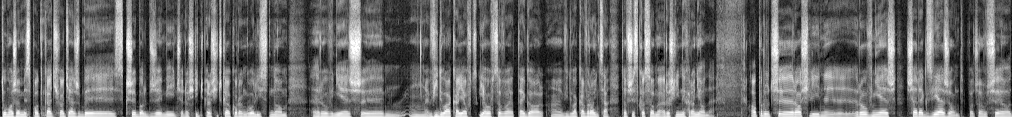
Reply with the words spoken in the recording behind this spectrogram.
tu możemy spotkać chociażby skrzyb olbrzymi, czy rosiczkę okrągłolistną, również widłaka jałowcowatego, e, widłaka wrońca. To wszystko są rośliny chronione. Oprócz y, roślin y, również szereg zwierząt, począwszy od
